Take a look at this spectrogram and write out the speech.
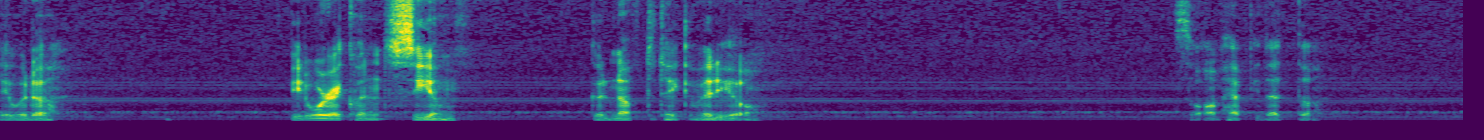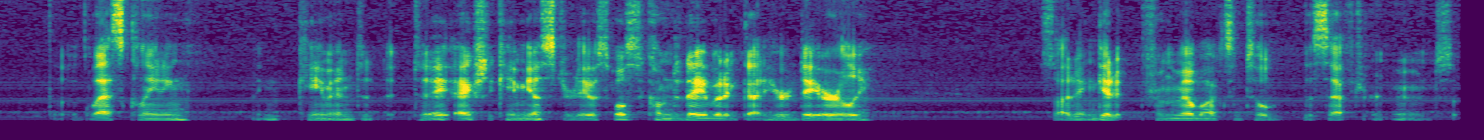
they would uh, be to where I couldn't see them good enough to take a video. So I'm happy that the the glass cleaning thing came in today. Actually came yesterday. It was supposed to come today, but it got here a day early. So I didn't get it from the mailbox until this afternoon, so.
